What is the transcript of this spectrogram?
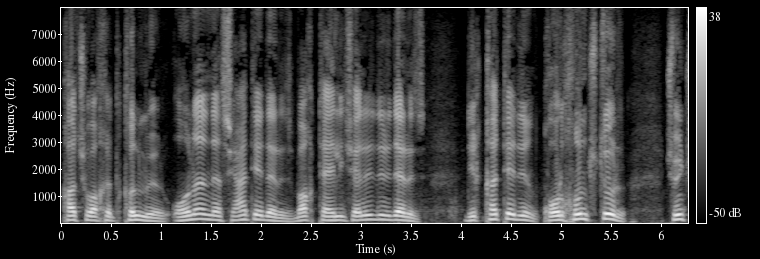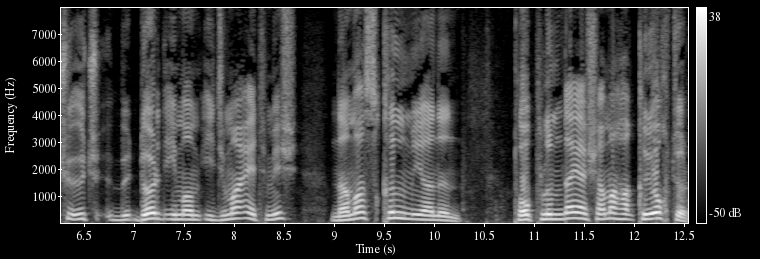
kaç vakit kılmıyor. Ona nasihat ederiz. Bak tehlikelidir deriz. Dikkat edin korkunçtur. Çünkü üç, dört imam icma etmiş namaz kılmayanın toplumda yaşama hakkı yoktur.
